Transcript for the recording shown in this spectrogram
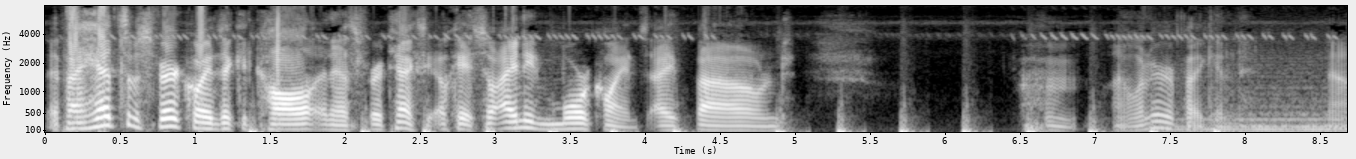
If I had some spare coins, I could call and ask for a taxi. Okay, so I need more coins. I found. Hmm, I wonder if I can. No,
